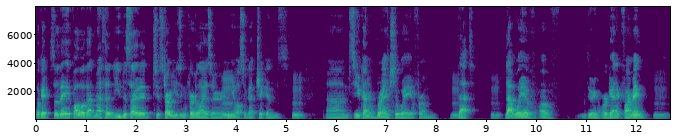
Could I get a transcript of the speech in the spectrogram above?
Okay, so they follow that method. You decided to start using fertilizer, and Mm. you also got chickens. Mm. Um, so you kind of branched away from Mm. that that way of of doing organic farming. Mm.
